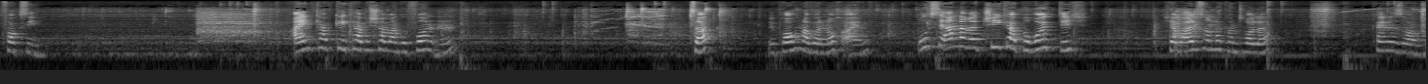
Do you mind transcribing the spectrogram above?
Foxy. Ein Cupcake habe ich schon mal gefunden. Zack. Wir brauchen aber noch einen. Wo ist der andere? Chica, beruhig dich. Ich habe alles unter Kontrolle. Keine Sorge.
